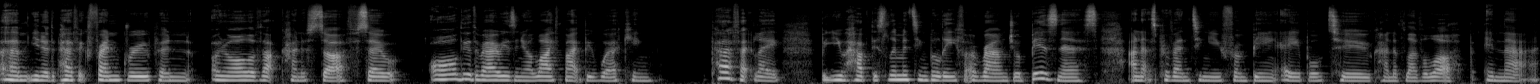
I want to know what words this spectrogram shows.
um, you know the perfect friend group and and all of that kind of stuff. So all the other areas in your life might be working perfectly, but you have this limiting belief around your business and that's preventing you from being able to kind of level up in there.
